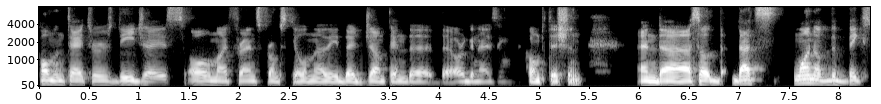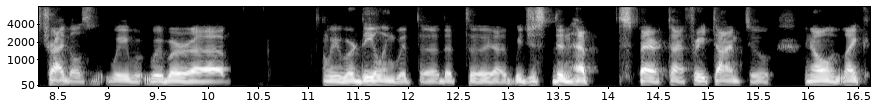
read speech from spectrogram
commentators djs all my friends from ski they jump in the, the organizing competition. And uh, so th- that's one of the big struggles we we were uh, we were dealing with uh, that yeah, we just didn't have spare time free time to you know like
